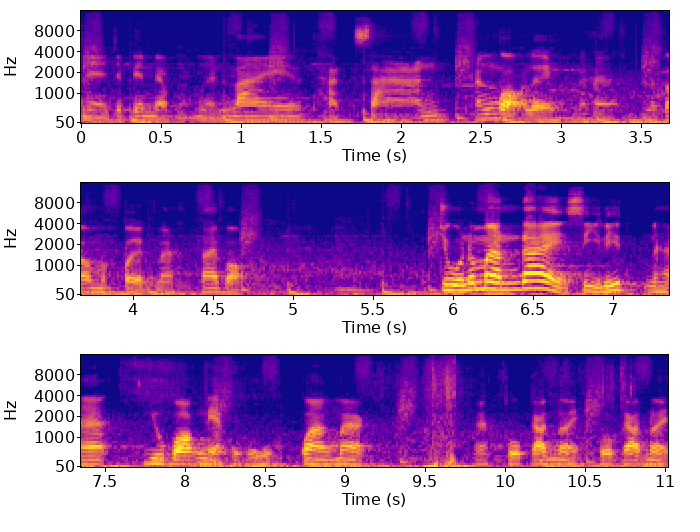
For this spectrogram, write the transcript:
เนี่ยจะเป็นแบบเหมือนลายถักสารทั้งเบาะเลยนะฮะ แล้วก็มาเปิดมาใต้เบาะจูน้ำมันได้ 4 ลิตรนะฮะ U box เนี่ยโอ้โหกว้างมาก อะโฟกัสหน่อยโฟกัสหน่อย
